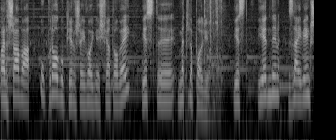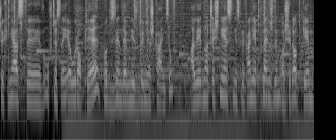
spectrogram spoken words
Warszawa u progu I wojny światowej jest e, metropolią. Jest jednym z największych miast e, w ówczesnej Europie pod względem liczby mieszkańców, ale jednocześnie jest niesłychanie prężnym ośrodkiem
